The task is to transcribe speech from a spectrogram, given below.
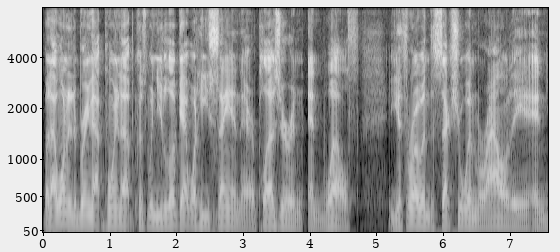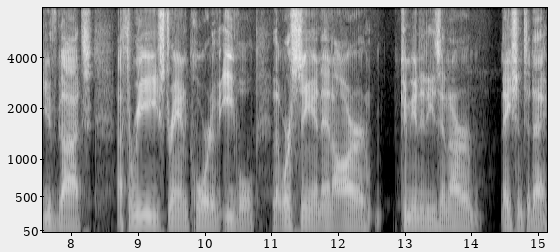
But I wanted to bring that point up because when you look at what he's saying there, pleasure and, and wealth, you throw in the sexual immorality, and you've got a three strand cord of evil that we're seeing in our communities in our nation today.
